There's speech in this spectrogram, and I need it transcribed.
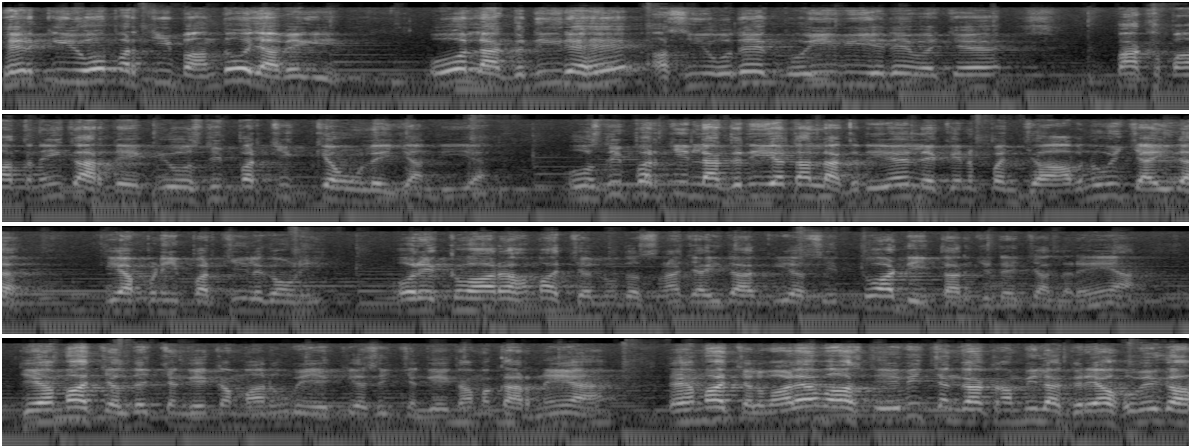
ਫਿਰ ਕੀ ਉਹ ਪਰਚੀ ਬੰਦ ਹੋ ਜਾਵੇਗੀ? ਉਹ ਲੱਗਦੀ ਰਹੇ, ਅਸੀਂ ਉਹਦੇ ਕੋਈ ਵੀ ਇਹਦੇ ਵਿੱਚ ਪੱਖਪਾਤ ਨਹੀਂ ਕਰਦੇ ਕਿ ਉਸ ਦੀ ਪਰਚੀ ਕਿਉਂ ਲਈ ਜਾਂਦੀ ਹੈ। ਉਸ ਦੀ ਪਰਚੀ ਲੱਗਦੀ ਹੈ ਤਾਂ ਲੱਗਦੀ ਹੈ, ਲੇਕਿਨ ਪੰਜਾਬ ਨੂੰ ਵੀ ਚਾਹੀਦਾ ਕਿ ਆਪਣੀ ਪਰਚੀ ਲਗਾਉਣੀ। ਔਰ ਇੱਕ ਵਾਰ ਹਿਮਾਚਲ ਨੂੰ ਦੱਸਣਾ ਚਾਹੀਦਾ ਕਿ ਅਸੀਂ ਤੁਹਾਡੀ ਤਰਜ਼ ਤੇ ਚੱਲ ਰਹੇ ਹਾਂ। ਜੇ ਹਿਮਾਚਲ ਦੇ ਚੰਗੇ ਕੰਮਾਂ ਨੂੰ ਵੇਖ ਕੇ ਅਸੀਂ ਚੰਗੇ ਕੰਮ ਕਰਨੇ ਆ, ਤੇ ਹਿਮਾਚਲ ਵਾਲਿਆਂ ਵਾਸਤੇ ਇਹ ਵੀ ਚੰਗਾ ਕੰਮ ਹੀ ਲੱਗ ਰਿਹਾ ਹੋਵੇਗਾ।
